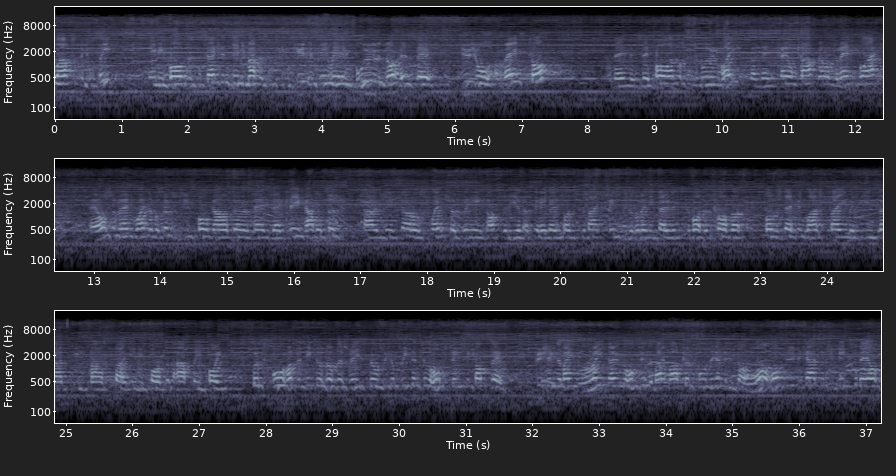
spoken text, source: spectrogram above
laps to complete. Amy Forbes is second, Davy Matheson confused with Day wearing blue, not his uh, usual red top. And then it's uh, Paul Anderson in the blue and white, and then Kyle Cartmel in the red and black. Uh, also in the red and white, number 17, Paul Gallagher, and then uh, Craig Hamilton and uh, Charles Fletcher bringing up the rear as they head out onto the back straight. We're already down the bottom corner the second last time, and Ian Grant being passed by Amy Forbes at the halfway point. With 400 metres of this race still to complete into the home straight to come then. Pushing the bike right down the home straight, the back marker closing in, but he's got a lot of work to catch if she takes the bell.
